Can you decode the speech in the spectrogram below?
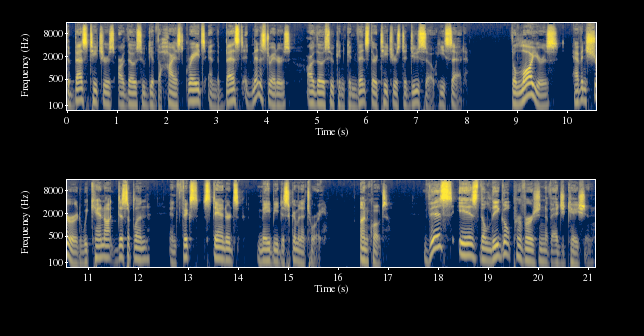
the best teachers are those who give the highest grades, and the best administrators are those who can convince their teachers to do so, he said. The lawyers have ensured we cannot discipline and fixed standards may be discriminatory. Unquote. This is the legal perversion of education.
